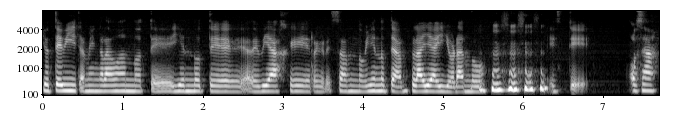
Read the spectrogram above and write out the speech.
Yo te vi también graduándote, yéndote de viaje, regresando, yéndote a playa y llorando. este, o sea,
